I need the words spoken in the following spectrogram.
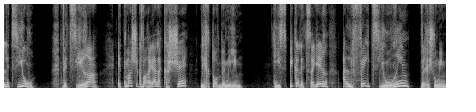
לציור, וציירה את מה שכבר היה לה קשה לכתוב במילים. היא הספיקה לצייר אלפי ציורים ורישומים.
